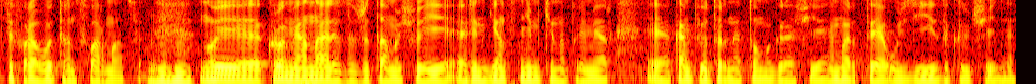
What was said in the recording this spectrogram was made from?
цифровой трансформации. Угу. Ну и кроме анализов же там еще и рентген-снимки, например, компьютерная томография, МРТ, УЗИ, заключение.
